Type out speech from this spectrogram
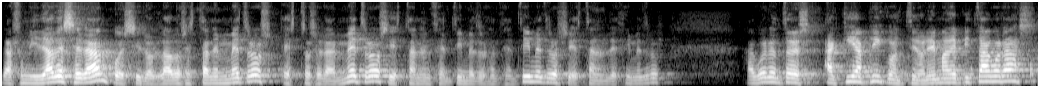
Las unidades serán, pues si los lados están en metros, esto será en metros, si están en centímetros, en centímetros, si están en decímetros. ¿De acuerdo? Entonces, aquí aplico el teorema de Pitágoras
